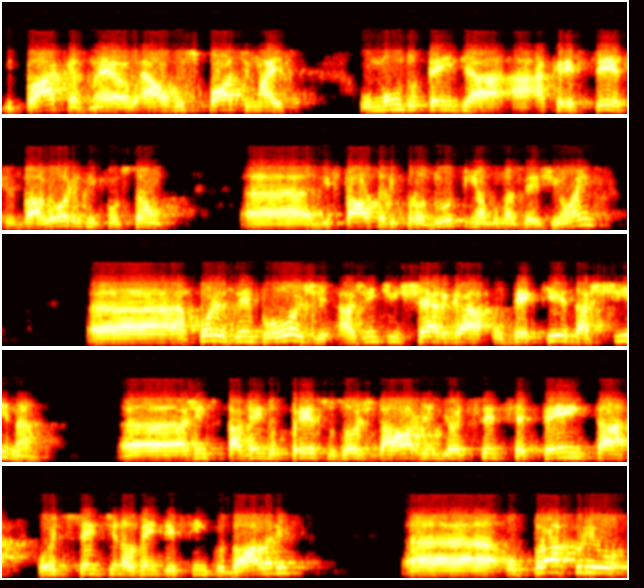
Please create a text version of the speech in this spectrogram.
de placas, né? É algo spot, mas o mundo tende a, a, crescer esses valores em função uh, de falta de produto em algumas regiões. Uh, por exemplo, hoje a gente enxerga o BQ da China, uh, a gente está vendo preços hoje da ordem de 870, 895 dólares. o próprio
